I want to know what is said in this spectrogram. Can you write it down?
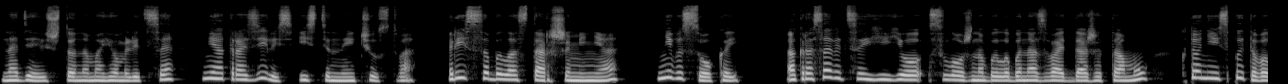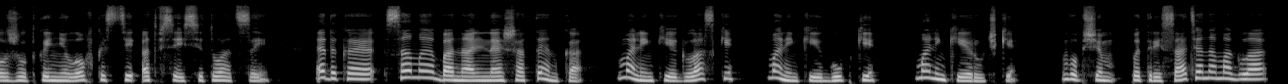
Надеюсь, что на моем лице не отразились истинные чувства. Риса была старше меня, невысокой, а красавицей ее сложно было бы назвать даже тому, кто не испытывал жуткой неловкости от всей ситуации. Эдакая самая банальная шатенка, маленькие глазки, маленькие губки, маленькие ручки. В общем, потрясать она могла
